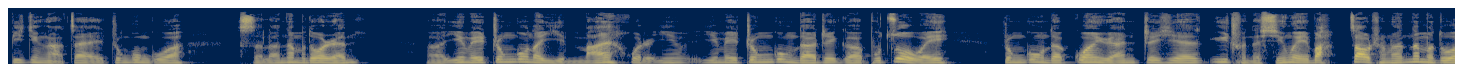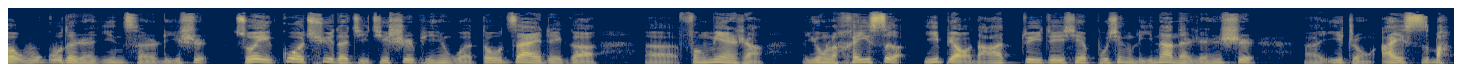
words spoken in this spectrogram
毕竟啊，在中共国死了那么多人。呃，因为中共的隐瞒，或者因因为中共的这个不作为，中共的官员这些愚蠢的行为吧，造成了那么多无辜的人因此而离世。所以过去的几期视频，我都在这个呃封面上用了黑色，以表达对这些不幸罹难的人士呃一种哀思吧。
